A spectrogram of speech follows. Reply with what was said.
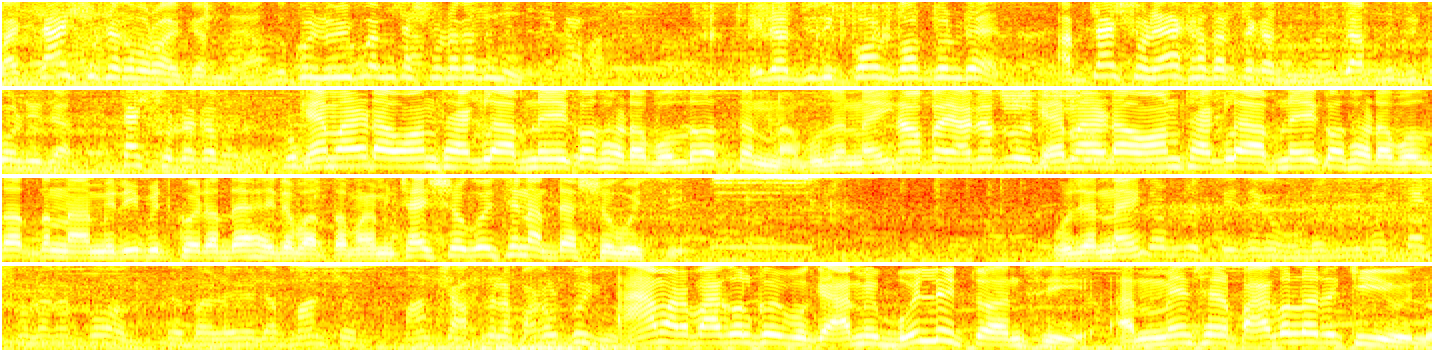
ভাই চারশো টাকা বড় হয় কেমন আপনি কই লইব আমি চারশো টাকা দেবো এটা যদি কোন দশজন রে আমি চারশো এক হাজার টাকা দেবো যদি আপনি যদি কোন এটা চারশো টাকা ক্যামেরাটা অন থাকলে আপনি এই কথাটা বলতে পারতেন না বুঝেন নাই? না ভাই আমি আপনার ক্যামেরাটা অন থাকলে আপনি এই কথাটা বলতে পারতেন না আমি রিপিট করে দেখাইতে পারতাম। আমি চারশো কইছি না দেড়শো কইছি। পাগল কইব? আমার পাগল কইব কি? আমি বললেই তো আনছি। আমি মানুষের পাগলের কি হইল?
